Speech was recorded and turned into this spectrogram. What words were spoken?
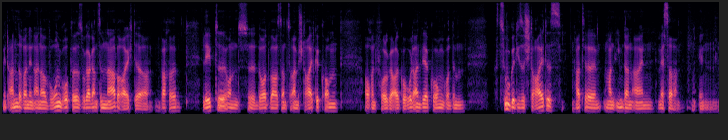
mit anderen in einer Wohngruppe, sogar ganz im Nahbereich der Wache, lebte. Und äh, dort war es dann zu einem Streit gekommen auch infolge Alkoholeinwirkung. Und im Zuge dieses Streites hatte man ihm dann ein Messer in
